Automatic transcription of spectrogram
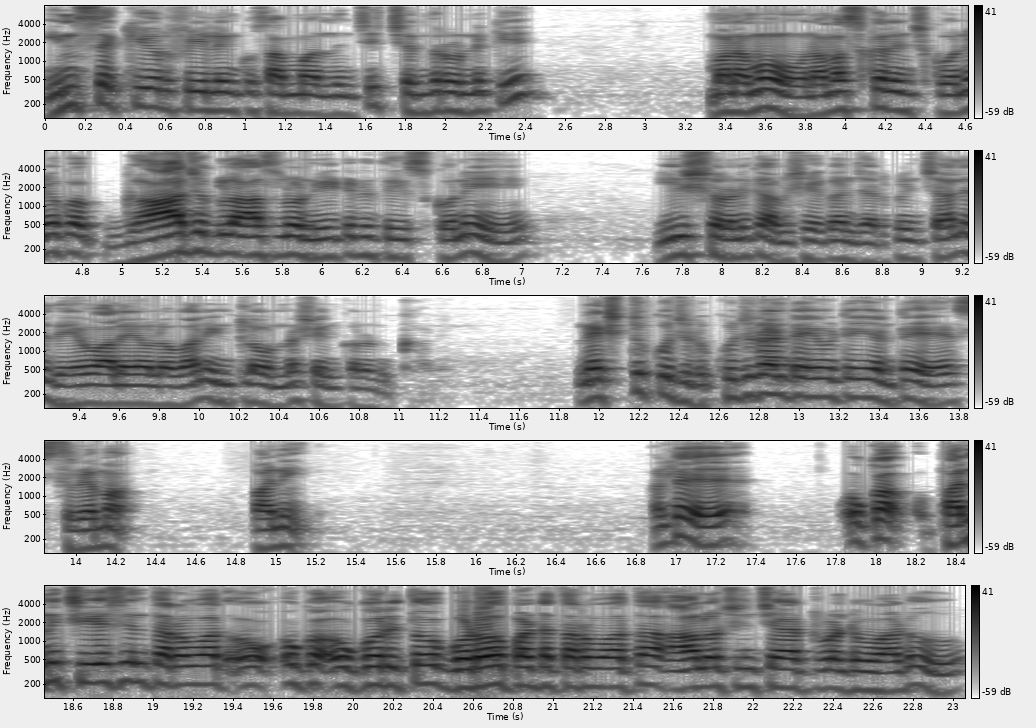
ఇన్సెక్యూర్ ఫీలింగ్కు సంబంధించి చంద్రుడికి మనము నమస్కరించుకొని ఒక గాజు గ్లాసులో నీటిని తీసుకొని ఈశ్వరునికి అభిషేకం జరిపించాలి దేవాలయంలో కానీ ఇంట్లో ఉన్న శంకరునికి కానీ నెక్స్ట్ కుజుడు. కుజుడు అంటే ఏమిటి అంటే శ్రమ పని. అంటే ఒక పని చేసిన తర్వాత ఒక ఒకరితో గొడవ పడ్డ తర్వాత ఆలోచించేటువంటి వాడు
